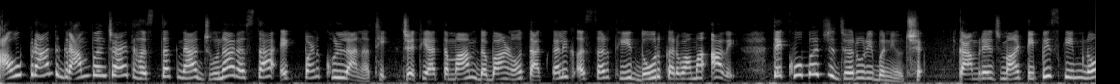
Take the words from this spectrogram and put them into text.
આ ઉપરાંત ગ્રામ પંચાયત હસ્તકના જૂના રસ્તા એક પણ ખુલ્લા નથી, જેથી આ તમામ દબાણો તાત્કાલિક અસરથી દૂર કરવામાં આવે. તે ખૂબ જ જરૂરી બન્યું છે. કામરેજમાં ટીપી સ્કીમનો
